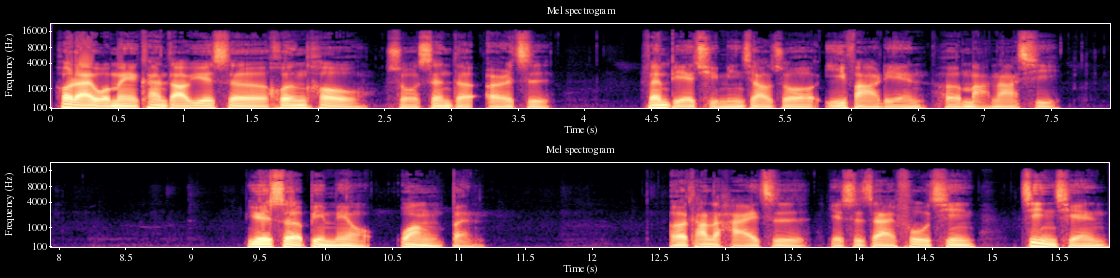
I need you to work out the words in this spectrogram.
后来，我们也看到约瑟婚后所生的儿子，分别取名叫做以法莲和玛拿西。约瑟并没有忘本。而他的孩子也是在父亲近前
